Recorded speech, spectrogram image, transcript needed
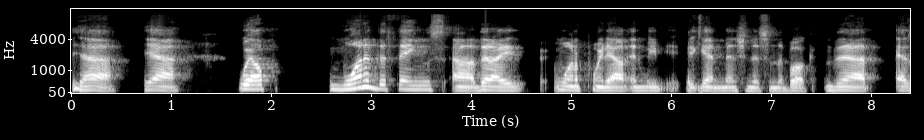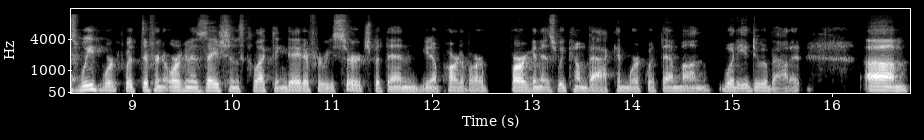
Yeah, yeah. Well, one of the things uh, that I want to point out, and we again mentioned this in the book, that as we've worked with different organizations collecting data for research, but then you know part of our bargain is we come back and work with them on what do you do about it. Um,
